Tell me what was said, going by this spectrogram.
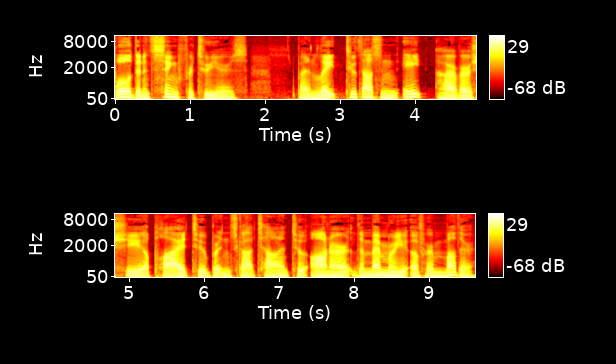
Boyle didn't sing for 2 years. But in late 2008, however, she applied to Britain's Got Talent to honor the memory of her mother,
